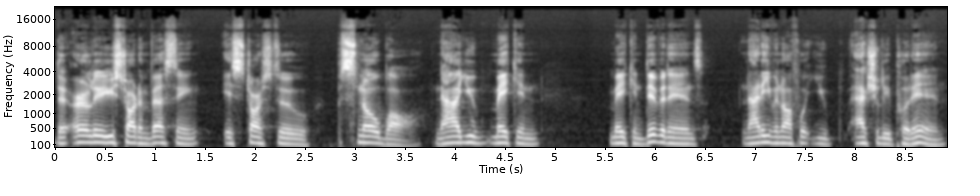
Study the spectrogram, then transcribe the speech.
the earlier you start investing it starts to snowball now you making making dividends not even off what you actually put in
